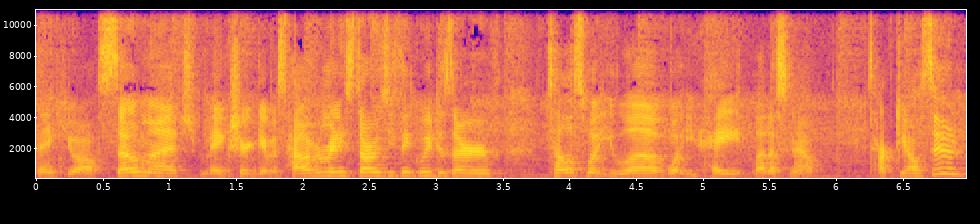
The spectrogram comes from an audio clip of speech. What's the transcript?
thank you all so much. Make sure to give us however many stars you think we deserve. Tell us what you love, what you hate. Let us know. Talk to y'all soon.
